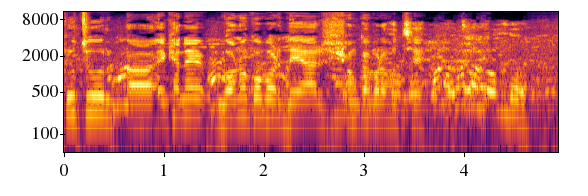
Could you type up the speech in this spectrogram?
প্রচুর এখানে গণকবর দেয়ার শঙ্কা করা হচ্ছে।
